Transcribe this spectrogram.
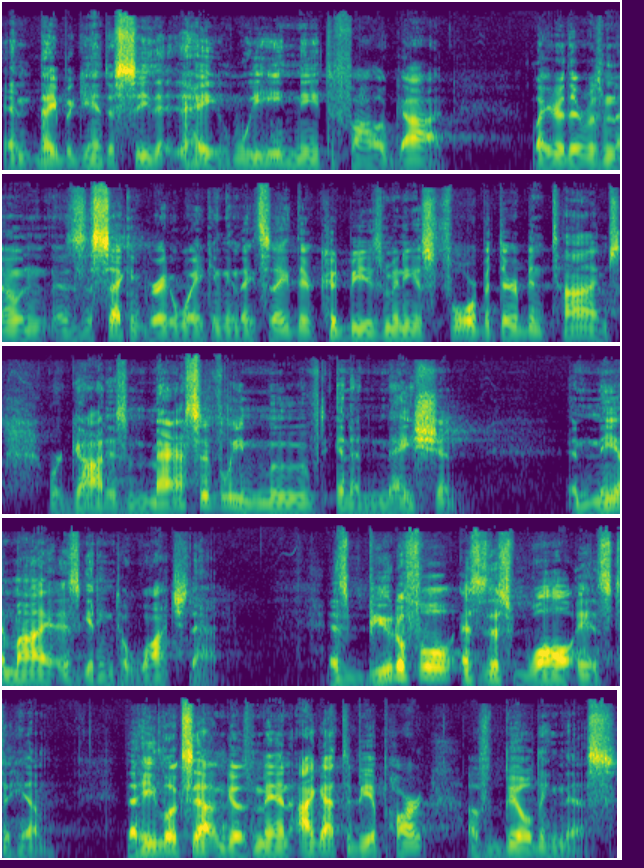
And they began to see that, hey, we need to follow God. Later, there was known as the Second Great Awakening. They say there could be as many as four, but there have been times where God has massively moved in a nation, and Nehemiah is getting to watch that. As beautiful as this wall is to him, that he looks out and goes, Man, I got to be a part of building this.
